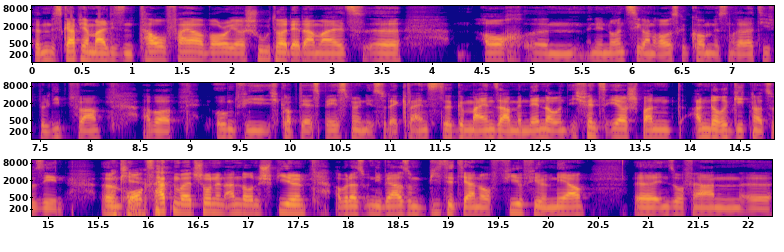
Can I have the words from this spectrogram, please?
Ähm, es gab ja mal diesen Tau Fire Warrior Shooter, der damals äh, auch ähm, in den 90ern rausgekommen ist und relativ beliebt war. Aber irgendwie, ich glaube, der Spaceman ist so der kleinste gemeinsame Nenner und ich fände es eher spannend, andere Gegner zu sehen. Ähm, okay. Orks hatten wir jetzt schon in anderen Spielen, aber das Universum bietet ja noch viel, viel mehr. Äh, insofern äh,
